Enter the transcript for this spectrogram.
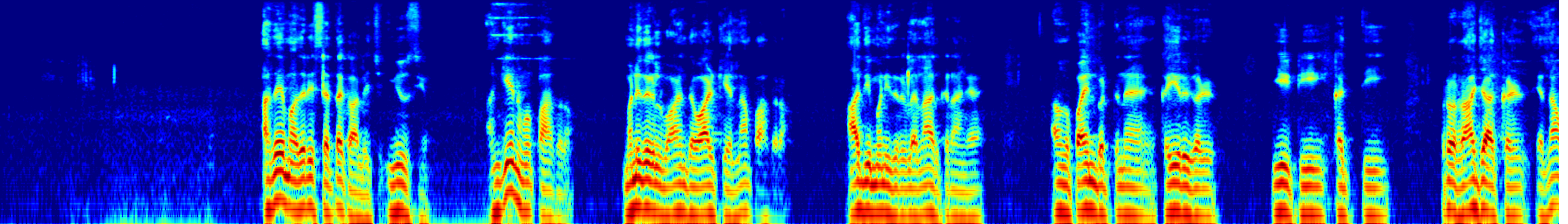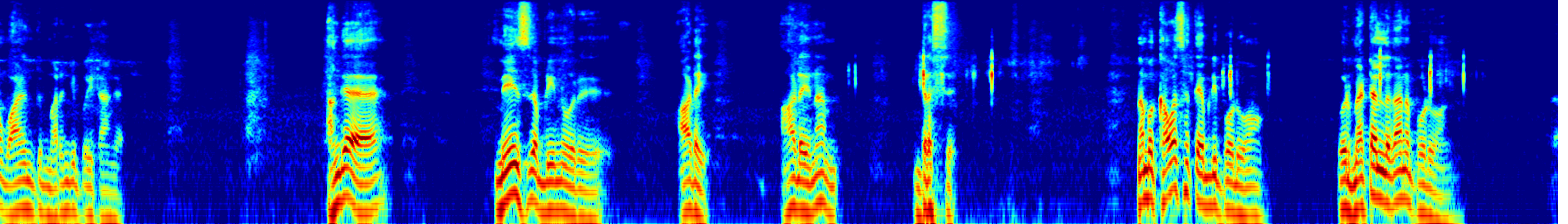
அதே மாதிரி செத்த காலேஜ் மியூசியம் அங்கேயே நம்ம பார்க்குறோம். மனிதர்கள் வாழ்ந்த வாழ்க்கையெல்லாம் பார்க்குறோம். ஆதி மனிதர்களெல்லாம் இருக்கிறாங்க. அவங்க பயன்படுத்தின கயிறுகள் ஈட்டி கத்தி அப்புறம் ராஜாக்கள் எல்லாம் வாழ்ந்து மறைஞ்சு போயிட்டாங்க. அங்கே மேஸ் அப்படின்னு ஒரு ஆடை. ஆடைனா ட்ரெஸ்ஸு நம்ம கவசத்தை எப்படி போடுவோம்? ஒரு மெட்டலில் தானே போடுவாங்க.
